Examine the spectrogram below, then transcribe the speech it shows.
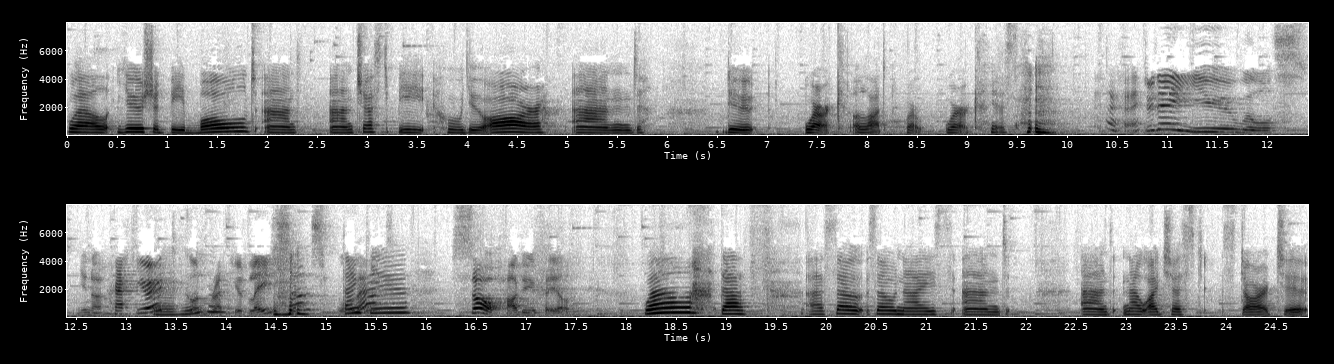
Well, you should be bold and and just be who you are and do work a lot work yes okay today you will you know graduate mm -hmm. congratulations thank that. you so how do you feel well that's uh, so so nice and and now I just start to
